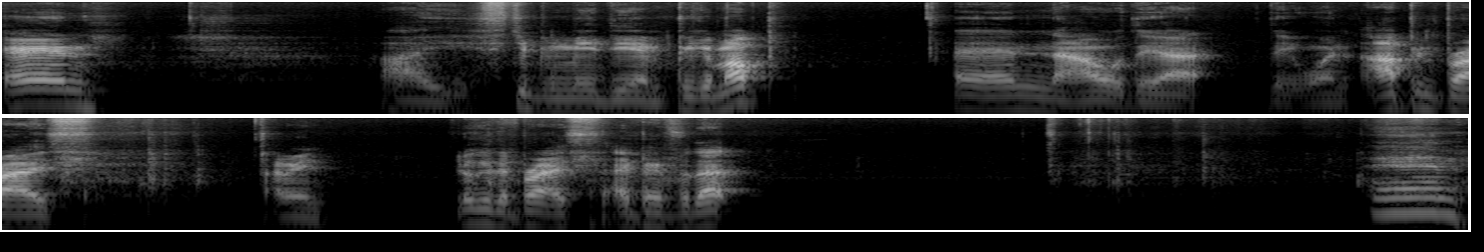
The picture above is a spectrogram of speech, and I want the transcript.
and I stupid me didn't pick them up, and now they are they went up in price. I mean, look at the price I paid for that, and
